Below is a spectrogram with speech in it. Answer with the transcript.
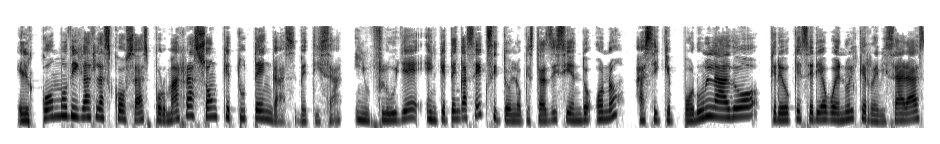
El cómo digas las cosas, por más razón que tú tengas, Betisa, influye en que tengas éxito en lo que estás diciendo o no. Así que por un lado, creo que sería bueno el que revisaras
